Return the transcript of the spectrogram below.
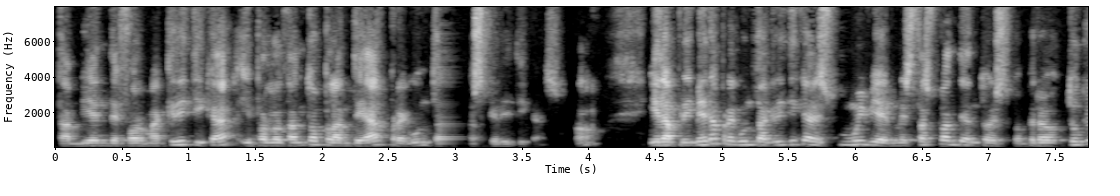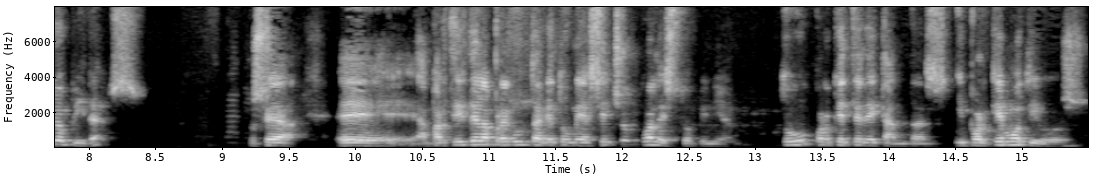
también de forma crítica y por lo tanto plantear preguntas críticas. Y la primera pregunta crítica es, muy bien, me estás planteando esto, pero ¿tú qué opinas? O sea, eh, a partir de la pregunta que tú me has hecho, ¿cuál es tu opinión? ¿Tú por qué te decantas? ¿Y por qué motivos?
